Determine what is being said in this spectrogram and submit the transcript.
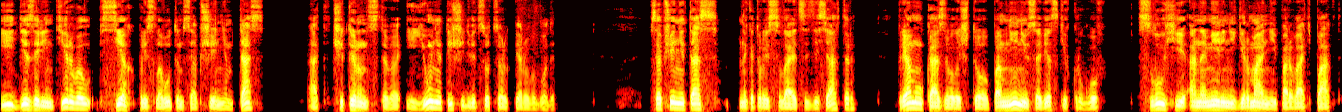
и дезориентировал всех пресловутым сообщением ТАСС от 14 июня 1941 года. В сообщении ТАСС, на которое ссылается здесь автор, прямо указывалось, что, по мнению советских кругов, слухи о намерении Германии порвать пакт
